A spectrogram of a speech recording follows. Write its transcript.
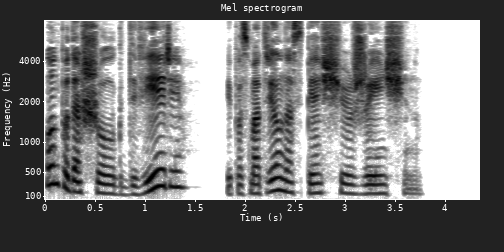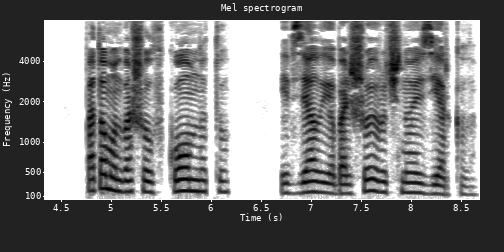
Он подошел к двери и посмотрел на спящую женщину. Потом он вошел в комнату и взял ее большое ручное зеркало.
